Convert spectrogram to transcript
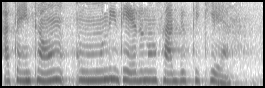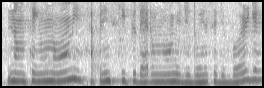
até então, o mundo inteiro não sabe o que, que é. Não tem um nome. A princípio deram um nome de doença de Burger.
